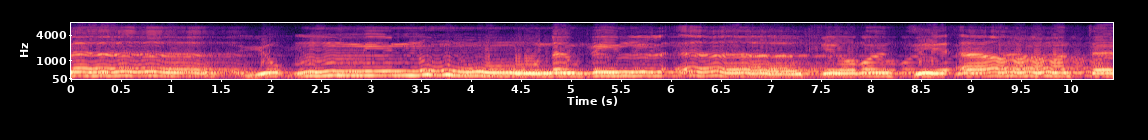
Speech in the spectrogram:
لا يؤمنون بالآخرة أعتدنا.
